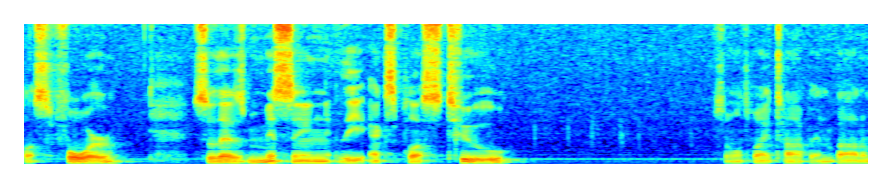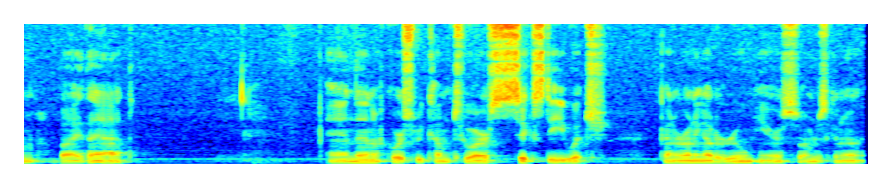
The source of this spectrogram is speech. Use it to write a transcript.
plus 4. So that is missing the x plus 2. So multiply top and bottom by that. And then, of course, we come to our 60, which kind of running out of room here, so I'm just going to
